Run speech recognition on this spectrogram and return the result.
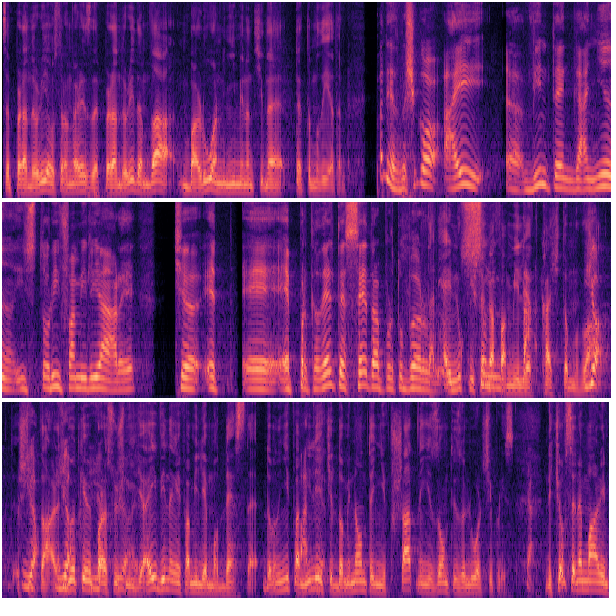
se Perandoria Austro-Hungareze dhe Perandoritë e Mëdha mbaruan në një mijë e nëntëqind e tetëmbëdhjetë. Patjetër, po shiko, ai vinte nga një histori familjare Që e përkëdhelte sedra për t'u bërë... Tani, ai nuk ishte nga familjet kaq të mëdha shqiptare. Jo, jo, jo. Duhet të kemi parasysh një gjë. Ai vinte nga një familje modeste. Domethënë një familje që dominonte një fshat në një zonë të izoluar të Shqipërisë. Në qoftë se ne marrim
